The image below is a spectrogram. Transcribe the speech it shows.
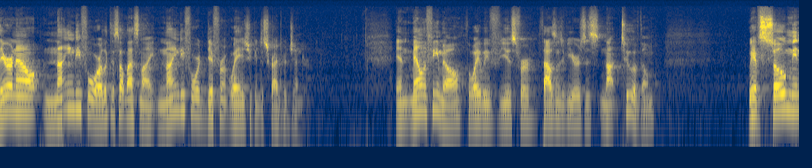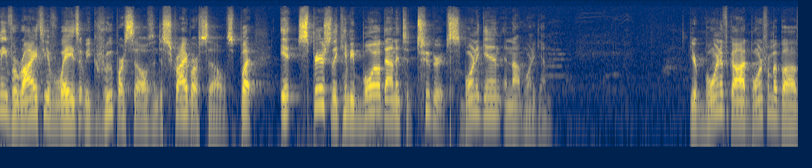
There are now 94, I looked this up last night, 94 different ways you can describe your gender. And male and female, the way we've used for thousands of years, is not two of them. We have so many variety of ways that we group ourselves and describe ourselves, but it spiritually can be boiled down into two groups born again and not born again. You're born of God, born from above,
